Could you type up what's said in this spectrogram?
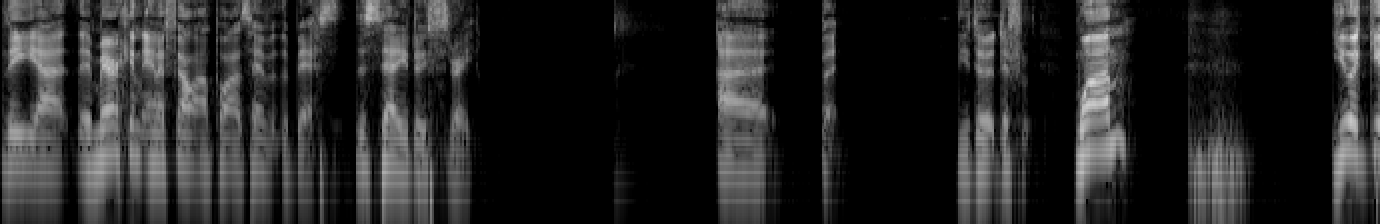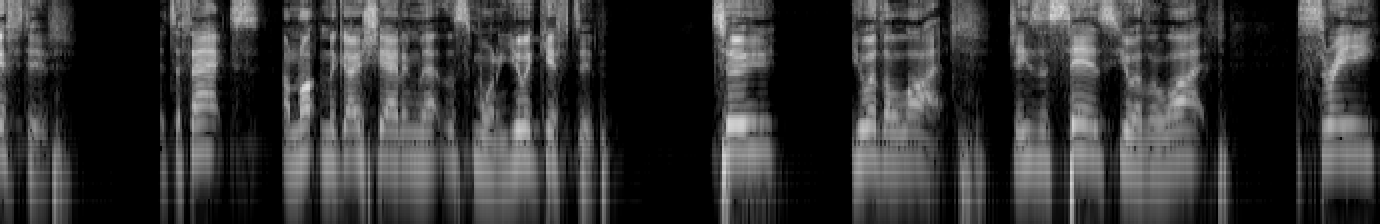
The, uh, the American NFL umpires have it the best. This is how you do three. Uh, you do it differently. One, you are gifted. It's a fact. I'm not negotiating that this morning. You are gifted. Two, you are the light. Jesus says you are the light. Three,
